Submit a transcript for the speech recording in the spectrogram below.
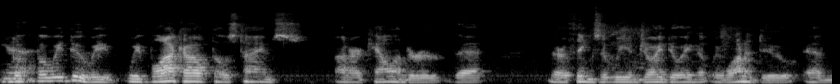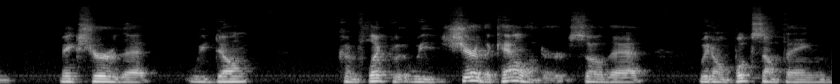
Yeah. But, but we do. We we block out those times on our calendar that there are things that we enjoy doing that we want to do, and make sure that we don't conflict with. We share the calendar so that we don't book something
